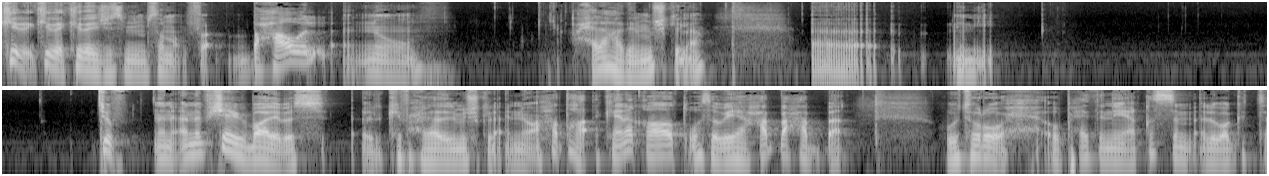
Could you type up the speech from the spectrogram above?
كذا كذا كذا جسمي مصمم. فبحاول إنه أحل هذه المشكلة آه يعني شوف أنا أنا في شيء في بالي بس كيف أحل هذه المشكلة؟ إنه أحطها كنقاط وأسويها حبة حبة وتروح وبحيث إني أقسم الوقت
